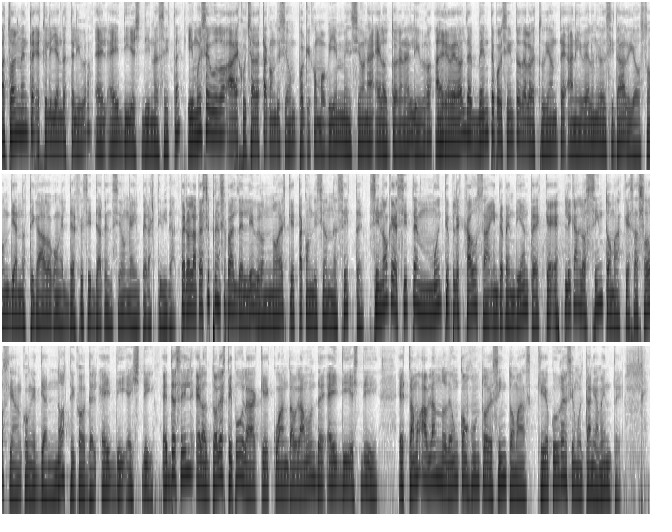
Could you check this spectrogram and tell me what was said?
Actualmente estoy leyendo este libro, el ADHD no existe, y muy seguro ha escuchado esta condición porque como bien menciona el autor en el libro, alrededor del 20% de los estudiantes a nivel universitario son diagnosticados con el déficit de atención e hiperactividad. Pero la tesis principal del libro no es que esta condición no existe, sino que existen múltiples causas independientes que explican los síntomas que se asocian con el diagnóstico del ADHD. Es decir, el autor estipula que cuando hablamos de ADHD, estamos hablando de un conjunto de síntomas que ocurren simultáneamente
